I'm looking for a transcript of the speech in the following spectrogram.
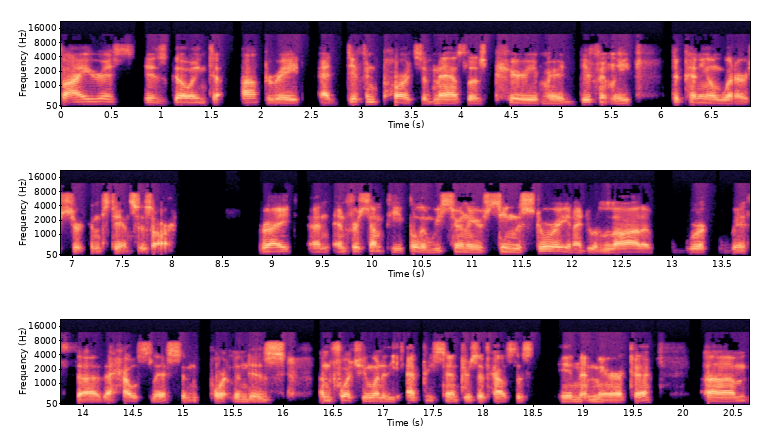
virus is going to operate at different parts of Maslow's pyramid differently, depending on what our circumstances are. Right. And and for some people, and we certainly are seeing the story, and I do a lot of work with uh, the houseless, and Portland is unfortunately one of the epicenters of houseless in America. Um,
